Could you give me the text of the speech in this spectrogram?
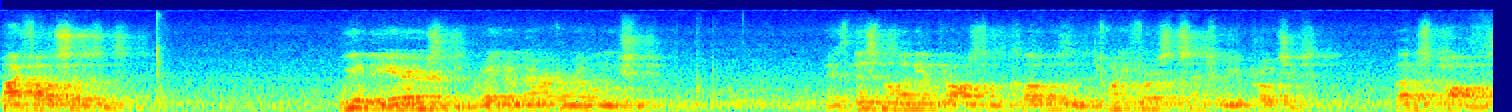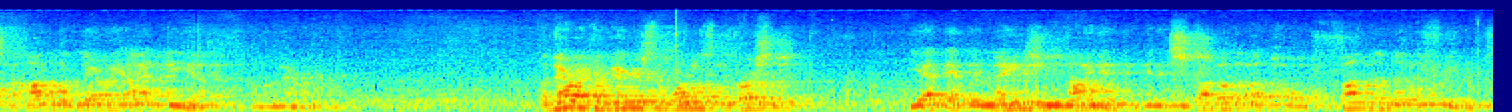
My fellow citizens, we are the heirs of the great American Revolution. As this millennium draws to a close and the 21st century approaches, let us pause to honor the very idea of America. America mirrors the world's diversity, yet it remains united in its struggle to uphold fundamental freedoms.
